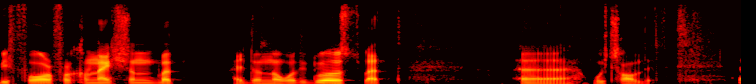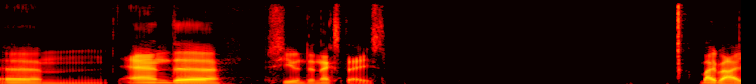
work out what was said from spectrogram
before for connection, but I don't know what it was, but uh, we solved it. Um, and uh, see you in the next days. Bye-bye.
